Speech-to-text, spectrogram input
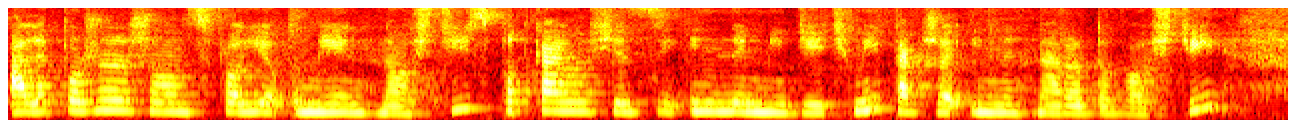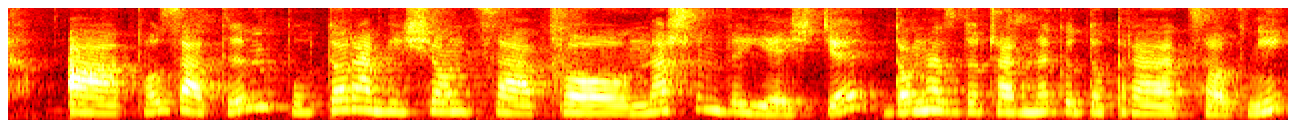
ale poszerzą swoje umiejętności, spotkają się z innymi dziećmi, także innych narodowości. A poza tym, półtora miesiąca po naszym wyjeździe do nas do Czarnego do pracowni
